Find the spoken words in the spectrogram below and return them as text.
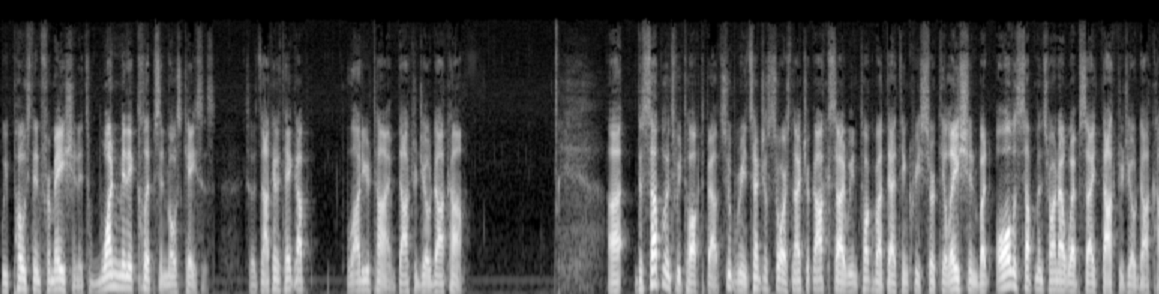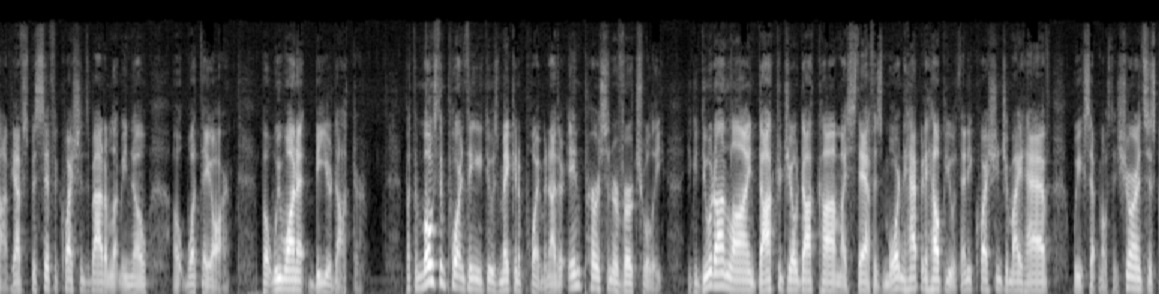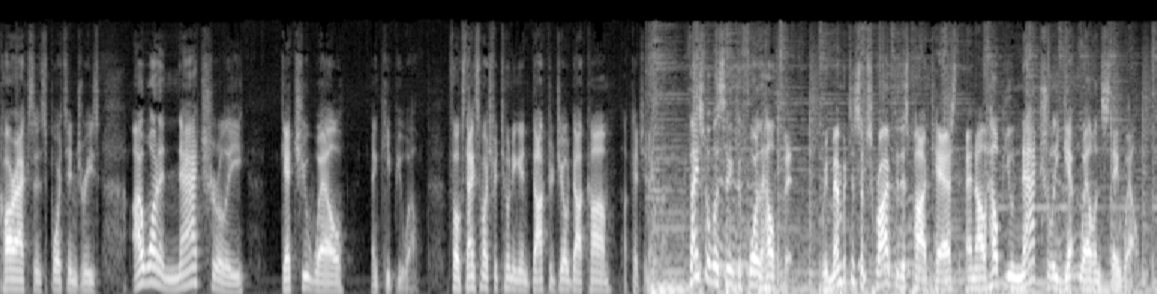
We post information. It's one minute clips in most cases. So it's not going to take up a lot of your time. drjoe.com. Uh, the supplements we talked about, Super Green, Essential Source, Nitric Oxide, we didn't talk about that to increase circulation, but all the supplements are on our website, drjoe.com. If you have specific questions about them, let me know uh, what they are. But we want to be your doctor. But the most important thing you can do is make an appointment, either in person or virtually. You can do it online, drjoe.com. My staff is more than happy to help you with any questions you might have. We accept most insurances, car accidents, sports injuries. I want to naturally get you well and keep you well. Folks, thanks so much for tuning in. drjoe.com. I'll catch you next time. Thanks for listening to For the Health of It. Remember to subscribe to this podcast, and I'll help you naturally get well and stay well.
